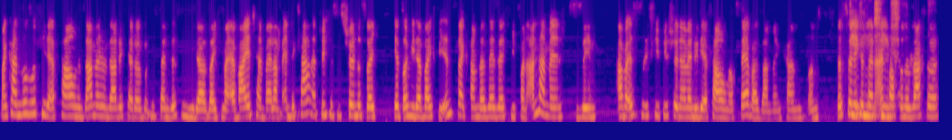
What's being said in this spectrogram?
Man kann so, so viele Erfahrungen sammeln und dadurch halt wirklich sein Wissen wieder, sag ich mal, erweitern, weil am Ende, klar, natürlich ist es schön, dass ich jetzt auch wieder Beispiel Instagram da sehr, sehr viel von anderen Menschen zu sehen. Aber es ist nicht viel, viel schöner, wenn du die Erfahrung auch selber sammeln kannst. Und das finde ich ist halt einfach so eine Sache,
